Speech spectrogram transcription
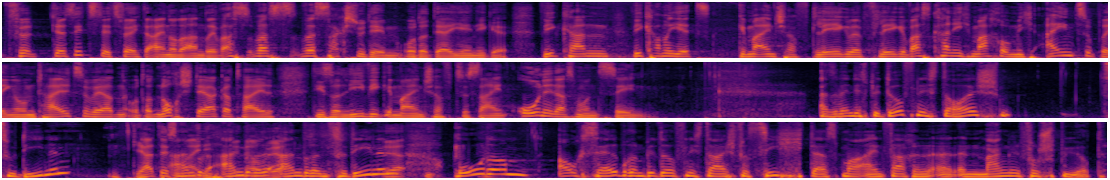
für, der sitzt jetzt vielleicht der ein oder andere. Was, was, was sagst du dem oder derjenige? Wie kann, wie kann man jetzt Gemeinschaft legen, Pflege, was kann ich machen, um mich einzubringen, um Teil zu werden oder noch stärker Teil dieser Livi-Gemeinschaft zu sein, ohne dass wir uns sehen? Also wenn das Bedürfnis da ist, zu dienen, ja, das andere, ich, andere, genau, ja. anderen zu dienen ja. oder auch selber ein Bedürfnis da ist für sich, dass man einfach einen, einen Mangel verspürt.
